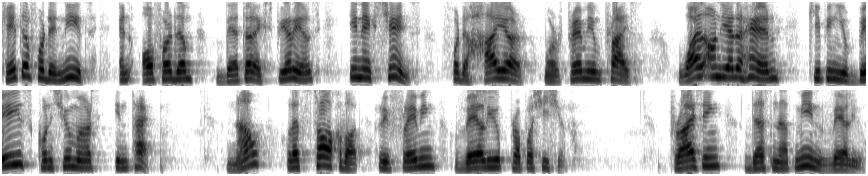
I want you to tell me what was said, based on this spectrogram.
cater for their needs, and offer them better experience in exchange for the higher, more premium price while on the other hand, keeping your base consumers intact. Now, let's talk about reframing value proposition. Pricing does not mean value,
